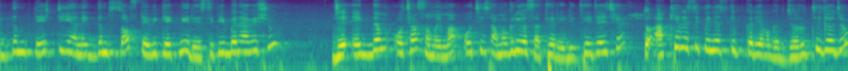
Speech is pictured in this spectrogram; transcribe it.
એકદમ ટેસ્ટી અને એકદમ સોફ્ટ એવી કેકની રેસીપી બનાવીશું, જે એકદમ ઓછા સમયમાં ઓછી સામગ્રીઓ સાથે રેડી થઈ જાય છે. તો આખી રેસીપીને સ્કીપ કર્યા વગર જરૂરથી જોજો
